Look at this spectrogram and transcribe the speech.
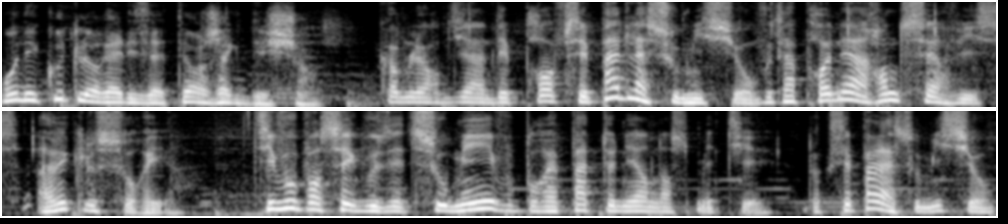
On écoute le réalisateur Jacques Deschamps. Comme leur dit un des profs, c'est pas de la soumission. Vous apprenez à rendre service avec le sourire. Si vous pensez que vous êtes soumis, vous ne pourrez pas tenir dans ce métier. Donc c'est pas la soumission.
